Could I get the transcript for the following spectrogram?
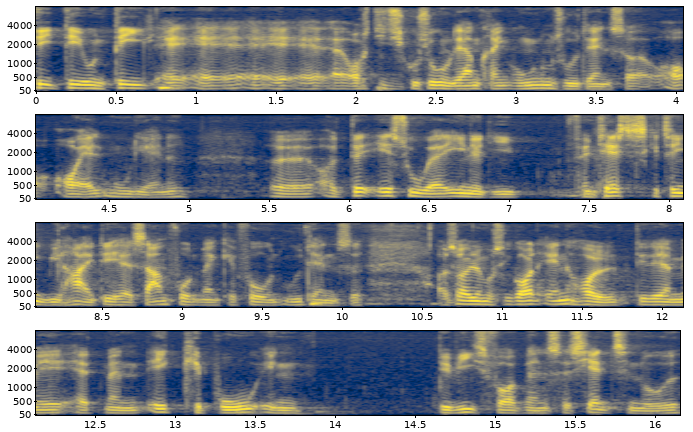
det, det er jo en del af, af, af, af også de diskussioner, der er omkring ungdomsuddannelser og, og alt muligt andet. Øh, og det, SU er en af de fantastiske ting, vi har i det her samfund, man kan få en uddannelse. Og så vil jeg måske godt anholde det der med, at man ikke kan bruge en bevis for, at man er sergeant til noget.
